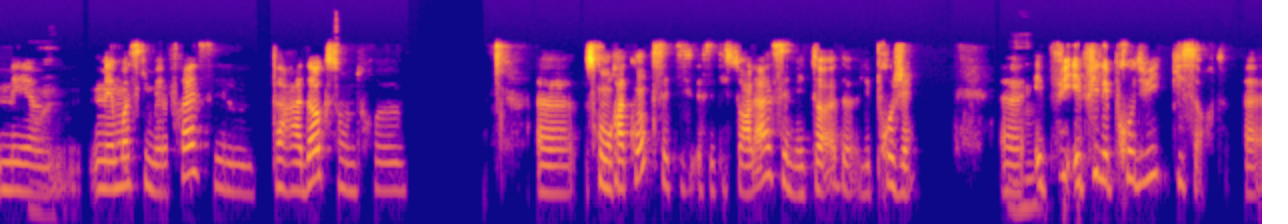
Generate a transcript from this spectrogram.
Mais, mais moi, ce qui m'effraie, c'est le paradoxe entre euh, ce qu'on raconte, cette, cette histoire-là, ces méthodes, les projets, euh, mmh et puis et puis les produits qui sortent. Euh,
